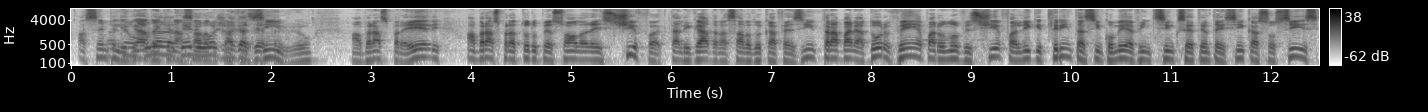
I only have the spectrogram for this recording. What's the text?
Está sempre ligado aqui na sala do cafezinho, viu? Um abraço para ele, um abraço para todo o pessoal lá da Estifa, que está ligado na sala do cafezinho. Trabalhador, venha para o novo Estifa, ligue 3056-2575, associe-se,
